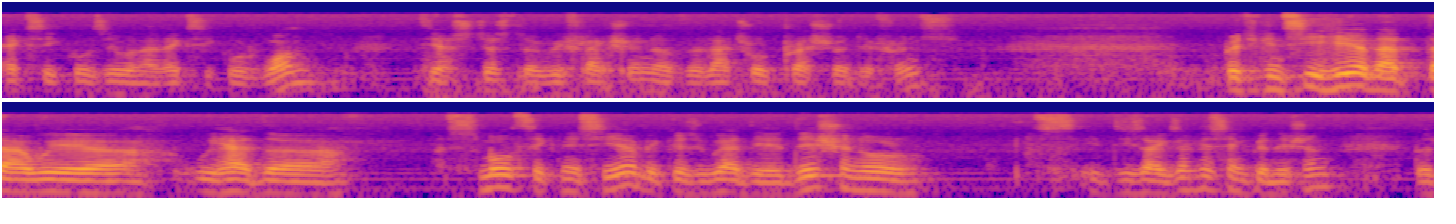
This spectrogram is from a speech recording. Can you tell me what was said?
x equals 0 than x equals 1. It's just a reflection of the lateral pressure difference. But you can see here that uh, we, uh, we had a small thickness here because we had the additional, these are exactly the same condition, but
